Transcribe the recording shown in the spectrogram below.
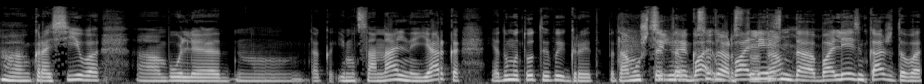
а, красиво, а, более ну, так эмоционально, ярко, я думаю, тот и выиграет, потому что Сильное это болезнь, да? да, болезнь каждого,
